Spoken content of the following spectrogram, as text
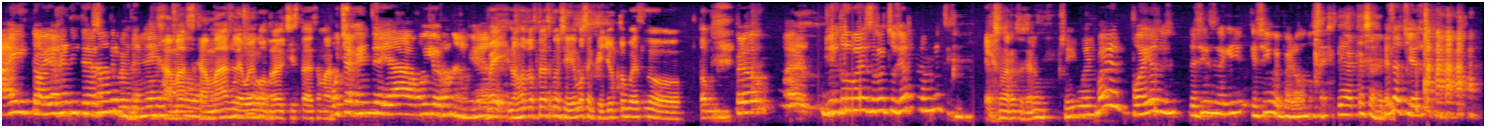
Hay todavía gente interesante, pero también hay Jamás, mucho- jamás le voy a encontrar el chiste a esa madre. Mucha gente ya muy llorona, güey. Güey, nosotros tres coincidimos en que YouTube es lo top. Pero, bueno, YouTube es red social, realmente. Es una red social, güey. Sí, güey. Bueno, podrías decirse aquí que sí, güey, pero no sé. ¿qué haces aquí? Esa chida.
